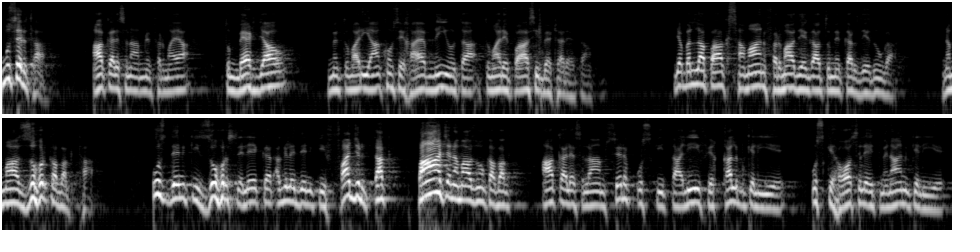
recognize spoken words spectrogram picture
मुसर था। आकर इस्लाम ने फरमाया, तुम बैठ जाओ, मैं तुम्हारी आँखों से गायब नहीं होता, तुम्हारे पास ही बैठा रहता हूँ। जब अल्लाह पाक सामान फरमा देगा तो मैं कर्ज दे दूँगा। नमाज़ जोहर का वक्त था। उस दिन की जोहर से लेकर अगले दिन की फज्र तक पाँच नमाजों का वक्त। आका इस्लाम सिर्फ़ उसकी तालीफ कल्ब के लिए, उसके हौसले इतमान के लिए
